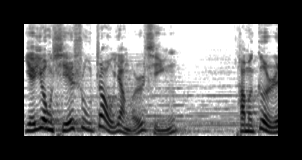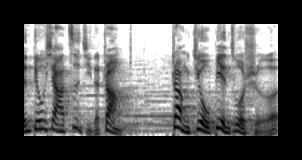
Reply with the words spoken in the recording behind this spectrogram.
也用邪术照样而行。他们个人丢下自己的杖，杖就变作蛇。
